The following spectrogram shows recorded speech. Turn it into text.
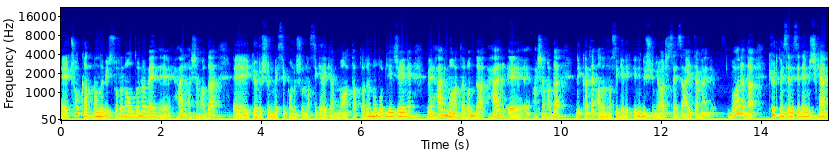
E, çok katmanlı bir sorun olduğunu ve e, her aşamada e, görüşülmesi, konuşulması gereken muhatapların olabileceğini ve her muhatabın da her aşamada dikkate alınması gerektiğini düşünüyor Sezai Temelli. Bu arada Kürt meselesi demişken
